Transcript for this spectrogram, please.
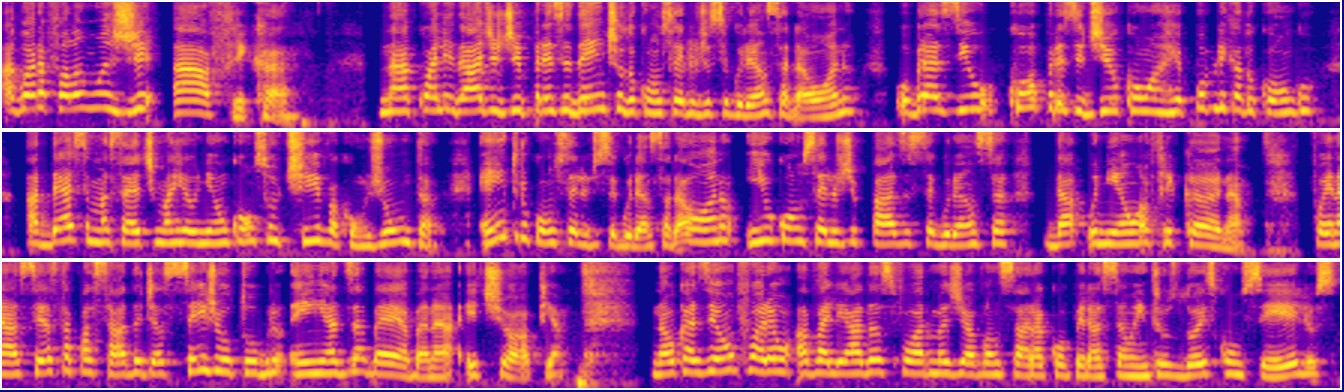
Agora falamos de África. Na qualidade de presidente do Conselho de Segurança da ONU, o Brasil co-presidiu com a República do Congo a 17ª reunião consultiva conjunta entre o Conselho de Segurança da ONU e o Conselho de Paz e Segurança da União Africana. Foi na sexta passada, dia 6 de outubro, em Addis Abeba, na Etiópia. Na ocasião, foram avaliadas formas de avançar a cooperação entre os dois conselhos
